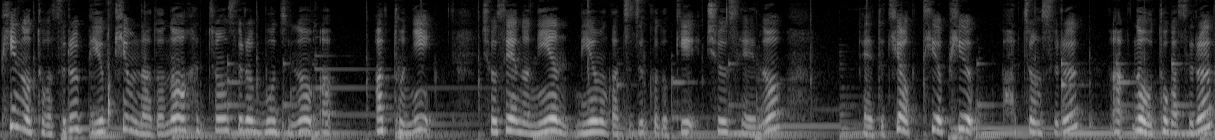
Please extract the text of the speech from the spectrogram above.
ピの音がするビュピウムなどの発音する文字のあ後に 初生のニン、ニウムが続く時、修生の、えーと、と記憶、ティオピュ発音するあの音がする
